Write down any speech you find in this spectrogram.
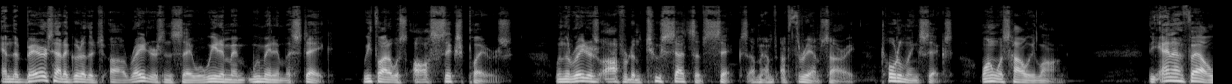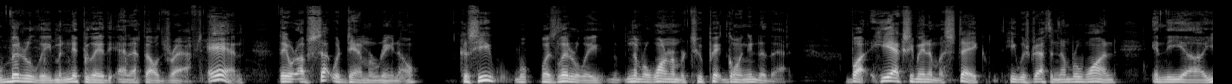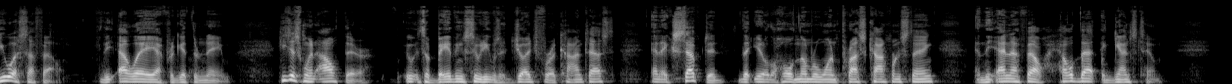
And the Bears had to go to the uh, Raiders and say, well, we, didn't, we made a mistake. We thought it was all six players. When the Raiders offered them two sets of six, I mean, of three, I'm sorry, totaling six. One was Howie Long. The NFL literally manipulated the NFL draft. And they were upset with Dan Marino because he w- was literally the number one, number two pick going into that. But he actually made a mistake. He was drafted number one in the uh, USFL, the LA, I forget their name. He just went out there. It was a bathing suit. He was a judge for a contest and accepted that, you know, the whole number one press conference thing. And the NFL held that against him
